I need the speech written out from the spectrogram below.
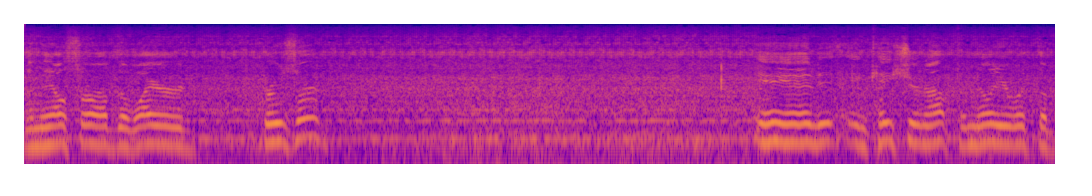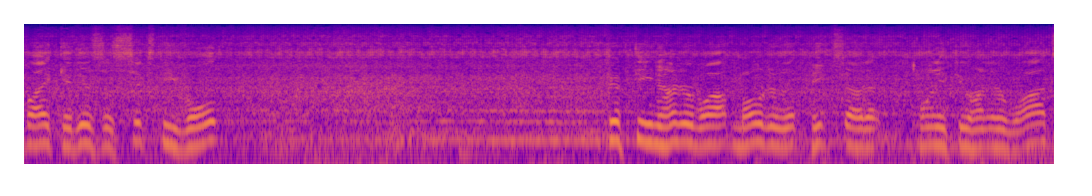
And they also have the Wired Cruiser. And in case you're not familiar with the bike, it is a 60 volt 1500 watt motor that peaks out at 2200 watts.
